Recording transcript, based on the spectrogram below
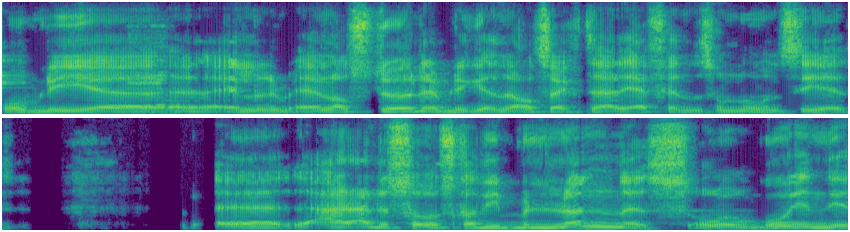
Og bli, eller, eller, at Støre blir generalsekretær i FN, som noen sier. Eh, er, det så? Skal de belønnes og gå inn i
